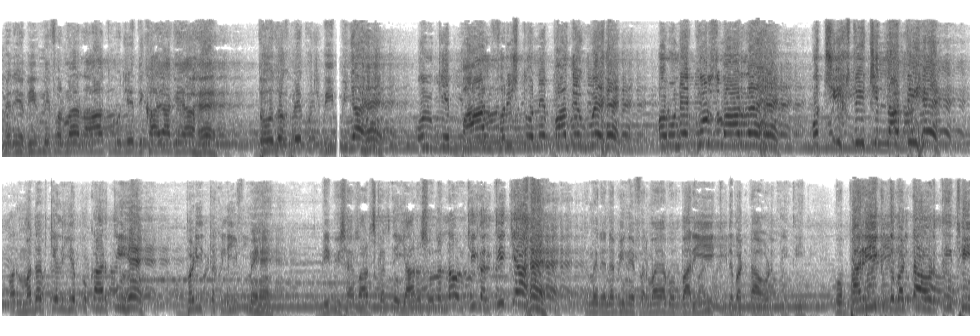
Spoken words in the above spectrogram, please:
मेरे अबीब ने फरमाया, रात मुझे दिखाया गया है। दो में कुछ बीबियाँ हैं। उनके बाल फरिश्तों ने बांधे हुए हैं और उन्हें गुर्ज मार रहे हैं। वो चीखती चिल्लाती है और मदद के लिए पुकारती हैं। बड़ी तकलीफ़ में हैं। बीबी साहब अर्ज़ करते हैं, या रसूलल्लाह, उनकी गलती क्या है? तो मेरे नबी ने फरमाया, वो बारीक दुबट्टा उड़ती थी, वो बारीक दुबट्टा उड़ती थी,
